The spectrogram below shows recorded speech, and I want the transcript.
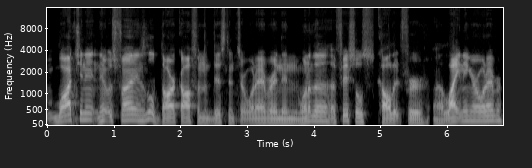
watching it, and it was fun. It was a little dark off in the distance or whatever. And then one of the officials called it for uh, lightning or whatever.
